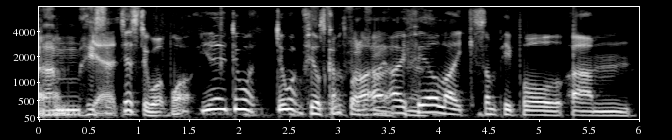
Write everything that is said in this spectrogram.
Um, he yeah, said, just do what what you know, do what do what feels comfortable. feels I, right, I yeah. feel like some people um,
